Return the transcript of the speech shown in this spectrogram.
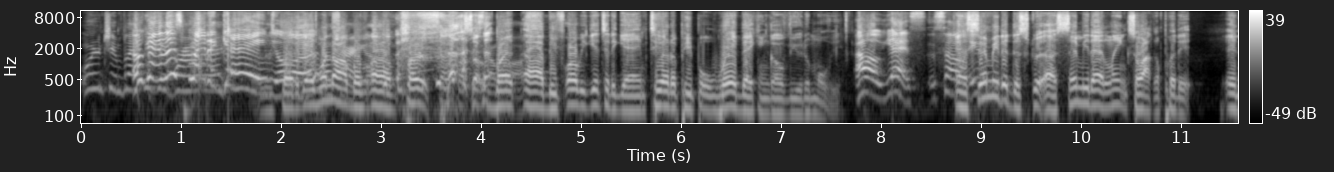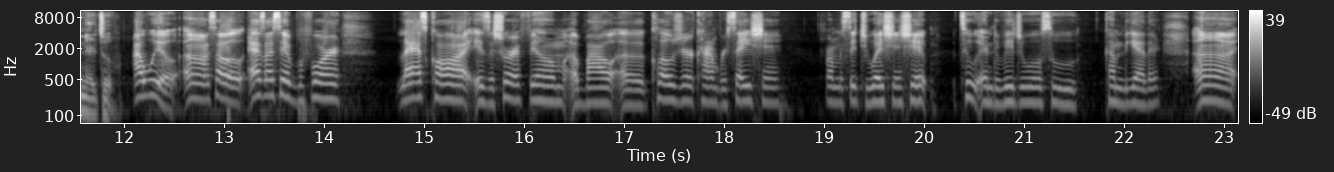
orange and black. Okay, you let's brown, play the game, Let's play the game. Well, no, sorry, but uh, first, so- Some but uh, before we get to the game, tell the people where they can go view the movie Oh yes. So and if- send me the descri- uh, send me that link so I can put it in there too. I will. Uh, so as I said before, Last Call is a short film about a closure conversation from a situationship, two individuals who come together. Uh,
